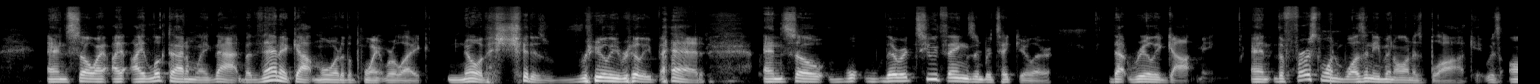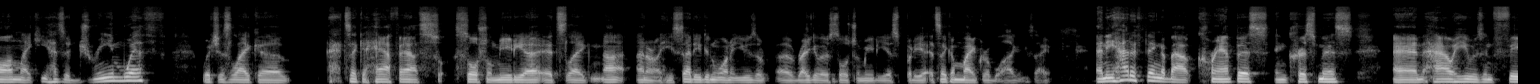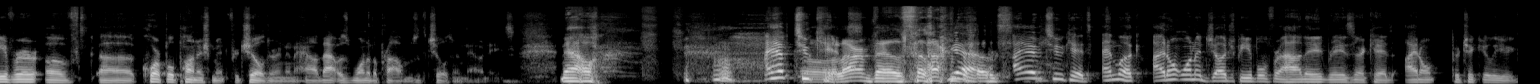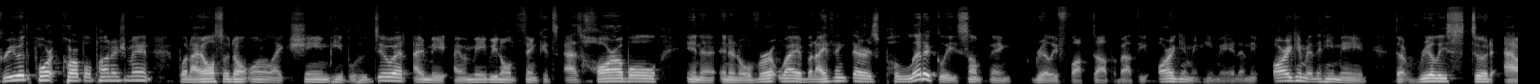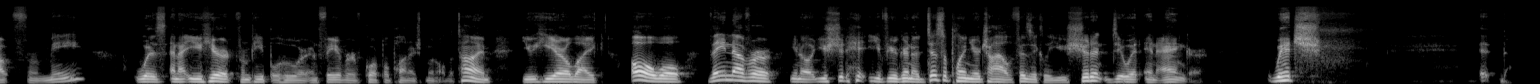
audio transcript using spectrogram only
And so I, I, looked at him like that, but then it got more to the point where like, no, this shit is really, really bad. And so w- there were two things in particular that really got me. And the first one wasn't even on his blog. It was on like he has a Dreamwidth, which is like a it's like a half-ass social media. It's like not, I don't know. He said he didn't want to use a, a regular social media, but he, it's like a microblogging site. And he had a thing about Krampus and Christmas and how he was in favor of uh, corporal punishment for children and how that was one of the problems with children nowadays. Now, I have two oh, kids. Alarm bells. Alarm yeah, bells. I have two kids. And look, I don't want to judge people for how they raise their kids. I don't particularly agree with por- corporal punishment, but I also don't want to like shame people who do it. I may I maybe don't think it's as horrible in a in an overt way, but I think there is politically something really fucked up about the argument he made. And the argument that he made that really stood out for me was, and I, you hear it from people who are in favor of corporal punishment all the time. You hear like, oh well they never you know you should hit if you're going to discipline your child physically you shouldn't do it in anger which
